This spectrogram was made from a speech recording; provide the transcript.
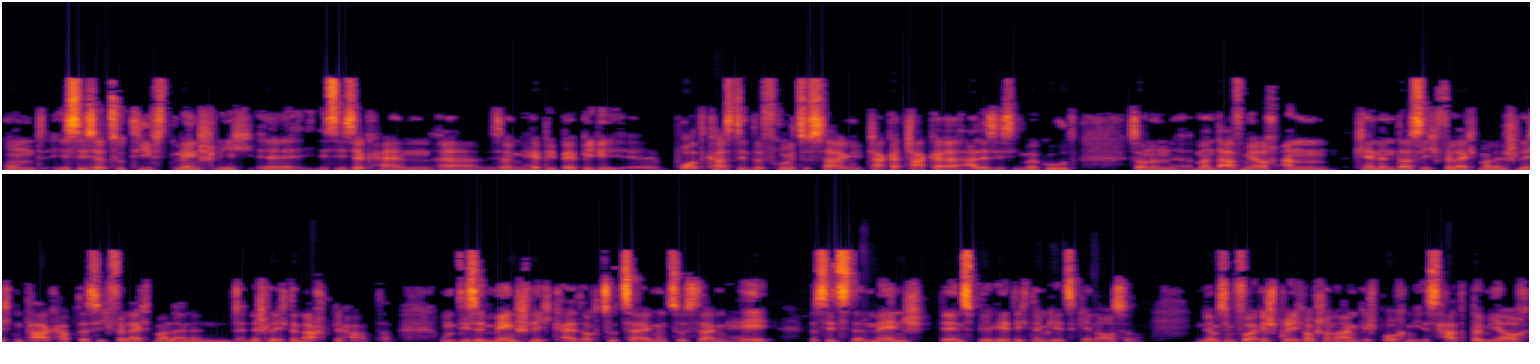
Und es ist ja zutiefst menschlich. Äh, es ist ja kein, äh, wie sagen, Happy Peppy Podcast in der Früh zu sagen, Chaka Chaka, alles ist immer gut, sondern man darf mir auch anerkennen, dass ich vielleicht mal einen schlechten Tag habe, dass ich vielleicht mal einen, eine schlechte Nacht gehabt habe. Um diese Menschlichkeit auch zu zeigen und zu sagen, hey, da sitzt ein Mensch, der inspiriert dich, dem geht's genauso. Und wir haben es im Vorgespräch auch schon angesprochen, es hat bei mir auch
